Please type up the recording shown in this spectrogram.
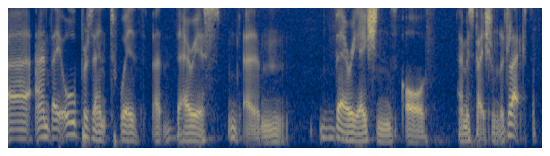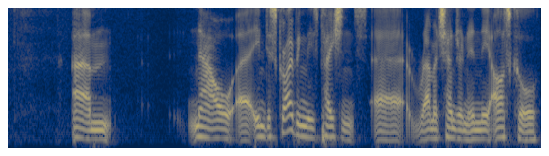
Uh, and they all present with uh, various um, variations of hemispatial neglect. Um, now, uh, in describing these patients, uh, Ramachandran in the article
